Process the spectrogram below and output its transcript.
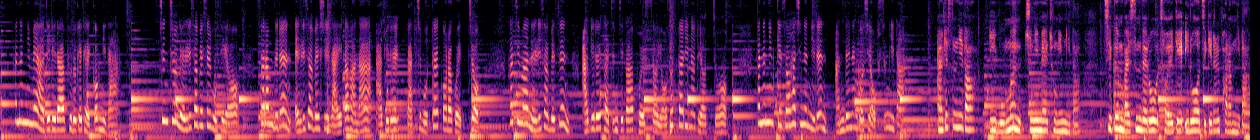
하느님의 아들이라 부르게 될 겁니다. 친척 엘리사벳을 보세요. 사람들은 엘리사벳이 나이가 많아 아기를 낳지 못할 거라고 했죠. 하지만 엘리사벳은 아기를 가진 지가 벌써 여섯 달이나 되었죠. 하느님께서 하시는 일은 안 되는 것이 없습니다. 알겠습니다. 이 몸은 주님의 종입니다. 지금 말씀대로 저에게 이루어지기를 바랍니다.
